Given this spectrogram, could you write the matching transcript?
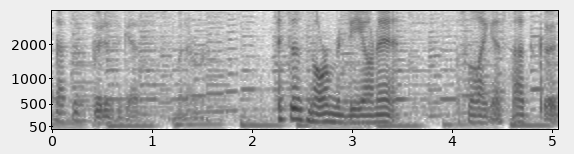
That's as good as it gets. Whatever. It says Normandy on it, so I guess that's good.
